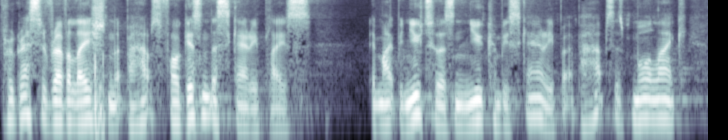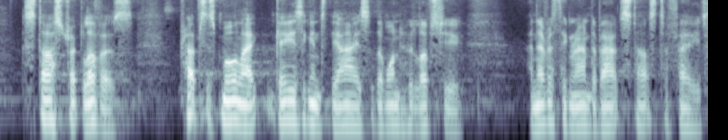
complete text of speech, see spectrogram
progressive revelation that perhaps fog isn't a scary place. It might be new to us, and new can be scary, but perhaps it's more like starstruck lovers. Perhaps it's more like gazing into the eyes of the one who loves you, and everything round about starts to fade.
